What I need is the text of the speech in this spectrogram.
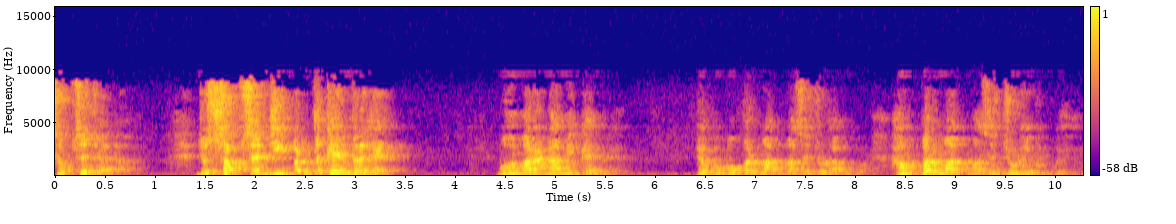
सबसे ज़्यादा, जो सबसे जीवंत केंद्र है वो हमारा नाभि केंद्र है क्योंकि वो परमात्मा से जुड़ा हुआ हम परमात्मा से जुड़े हुए हैं।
